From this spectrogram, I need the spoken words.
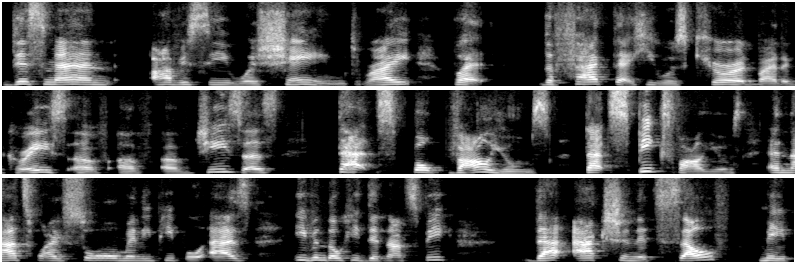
this man obviously was shamed, right? But the fact that he was cured by the grace of, of, of Jesus, that spoke volumes. That speaks volumes. And that's why so many people, as even though he did not speak, that action itself made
